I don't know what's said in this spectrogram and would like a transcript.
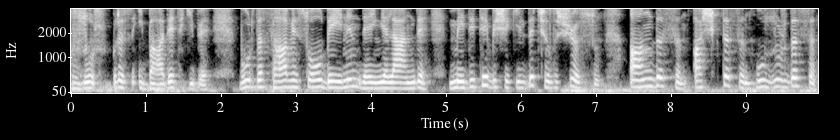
huzur. Burası ibadet gibi. Burada sağ ve sol beynin dengelendi. Medite bir şekilde çalışıyorsun. Andasın, aşktasın, huzurdasın.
